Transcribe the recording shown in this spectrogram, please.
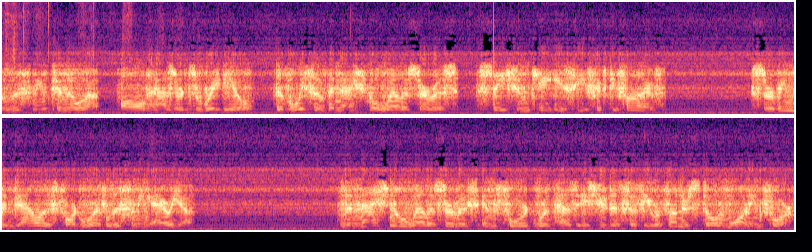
You're listening to NOAA All Hazards Radio, the voice of the National Weather Service, station KEC 55, serving the Dallas-Fort Worth listening area. The National Weather Service in Fort Worth has issued a severe thunderstorm warning for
